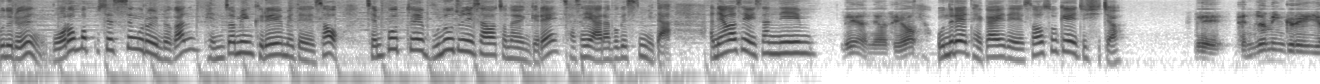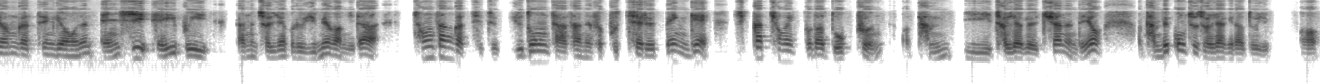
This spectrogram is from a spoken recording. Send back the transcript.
오늘은 워런 버핏의 승으로 유명한 벤저민 그레이엄에 대해서 젠포트의 문호준 이사와 전화 연결해 자세히 알아보겠습니다. 안녕하세요, 이사님. 네, 안녕하세요. 오늘의 대가에 대해서 소개해 주시죠. 네, 벤저민 그레이엄 같은 경우는 NCAV라는 전략으로 유명합니다. 청산가치, 즉 유동 자산에서 부채를 뺀 게 시가총액보다 높은 어, 담, 이 전략을 취하는데요. 어, 담배꽁초 전략이라도 어,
